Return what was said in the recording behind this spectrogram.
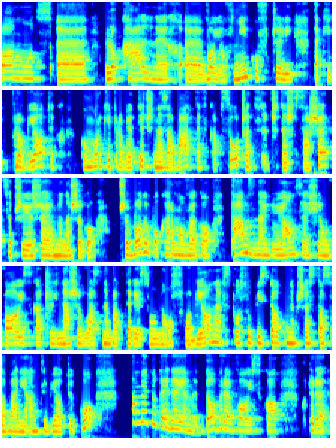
wspomóc e, lokalnych e, wojowników, czyli taki probiotyk, komórki probiotyczne zawarte w kapsułce czy też w saszetce przyjeżdżają do naszego przewodu pokarmowego. Tam znajdujące się wojska, czyli nasze własne bakterie są no, osłabione w sposób istotny przez stosowanie antybiotyku, a my tutaj dajemy dobre wojsko, które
